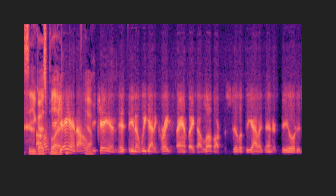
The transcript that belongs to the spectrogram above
see you guys I play. You can. I hope yeah. you can. It, you know, we got a great fan base. I love our facility. Alexander Field is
